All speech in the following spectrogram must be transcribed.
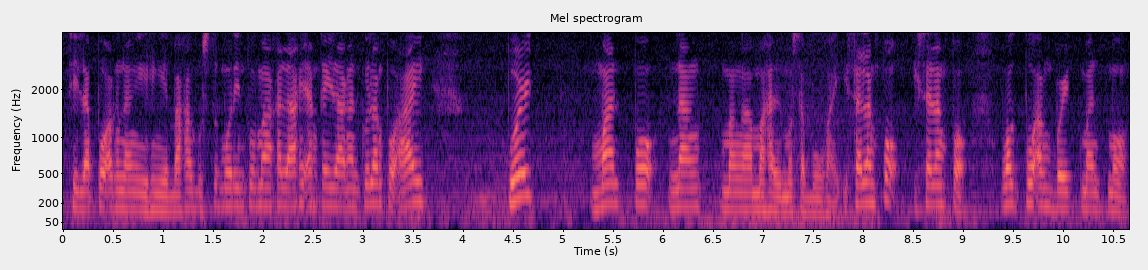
Sila po ang nangihingi. Baka gusto mo rin po mga kalaki, ang kailangan ko lang po ay birth month po ng mga mahal mo sa buhay. Isa lang po, isa lang po. Huwag po ang birth month mo.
